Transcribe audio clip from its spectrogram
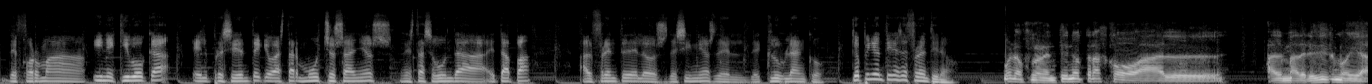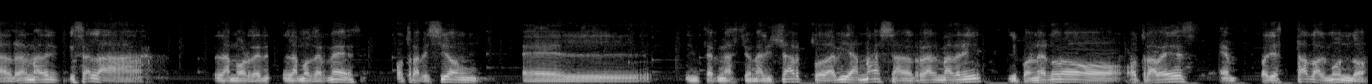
de forma inequívoca el presidente que va a estar muchos años en esta segunda etapa al frente de los designios del, Club Blanco. ¿Qué opinión tienes de Florentino? Bueno, Florentino trajo al, al madridismo y al Real Madrid quizá la, la, la modernez, otra visión, el internacionalizar todavía más al Real Madrid y ponerlo otra vez proyectado al mundo.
